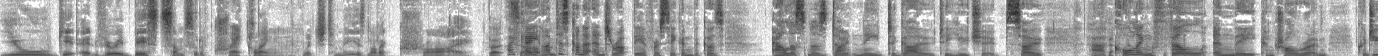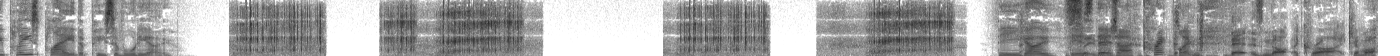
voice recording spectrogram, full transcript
you'll get at very best some sort of crackling, which to me is not a cry. But okay, um, I'm just going to interrupt there for a second because our listeners don't need to go to YouTube. So, uh, calling Phil in the control room, could you please play the piece of audio? There you go. There's See, that, that- uh, crackling. That is not a cry. Come on.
